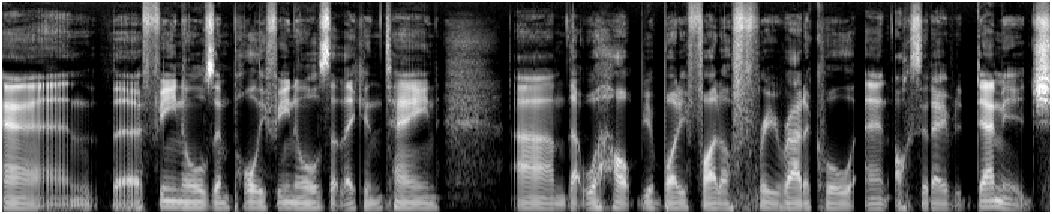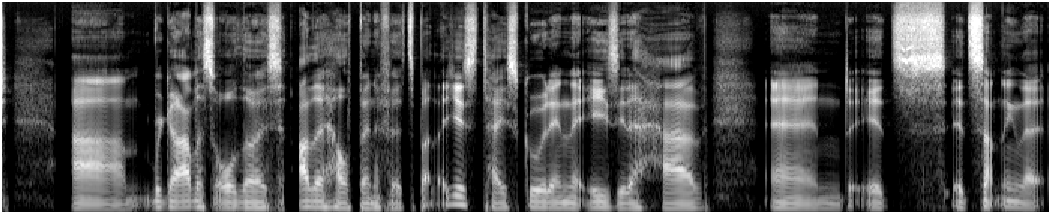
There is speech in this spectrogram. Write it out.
and the phenols and polyphenols that they contain. Um, that will help your body fight off free radical and oxidative damage um, regardless all those other health benefits, but they just taste good and they're easy to have. And it's it's something that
